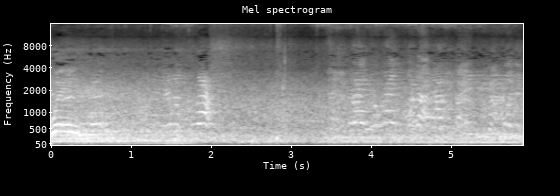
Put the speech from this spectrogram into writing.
เว้ยมึงก็ม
